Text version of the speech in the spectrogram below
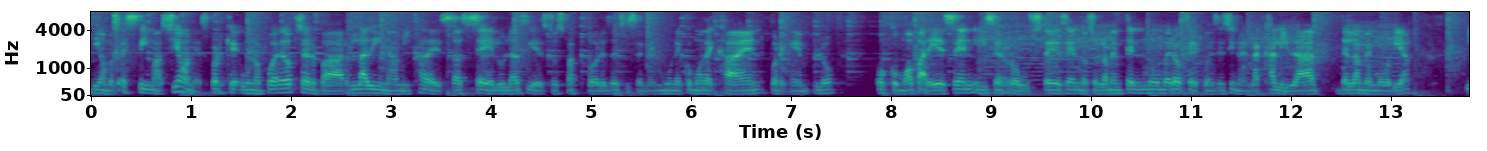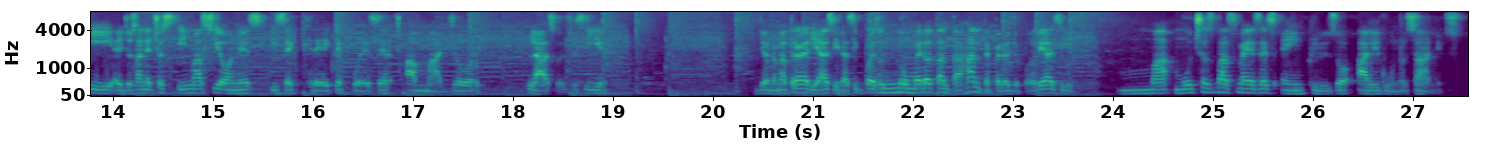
digamos, estimaciones, porque uno puede observar la dinámica de estas células y de estos factores del sistema inmune, cómo decaen, por ejemplo, o cómo aparecen y se robustecen, no solamente en número frecuencia, sino en la calidad de la memoria. Y ellos han hecho estimaciones y se cree que puede ser a mayor plazo, es decir, yo no me atrevería a decir así pues un número tan tajante, pero yo podría decir muchos más meses e incluso algunos años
